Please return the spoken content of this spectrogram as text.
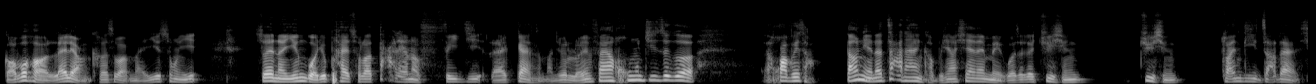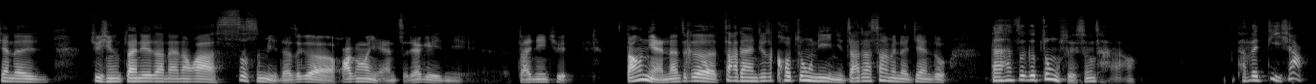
搞不好来两颗是吧？买一送一。所以呢，英国就派出了大量的飞机来干什么？就轮番轰击这个化肥厂。当年的炸弹可不像现在美国这个巨型巨型钻地炸弹，现在巨型钻地炸弹的话，四十米的这个花岗岩直接给你钻进去。当年呢，这个炸弹就是靠重力，你炸它上面的建筑，但它这个重水生产啊，它在地下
